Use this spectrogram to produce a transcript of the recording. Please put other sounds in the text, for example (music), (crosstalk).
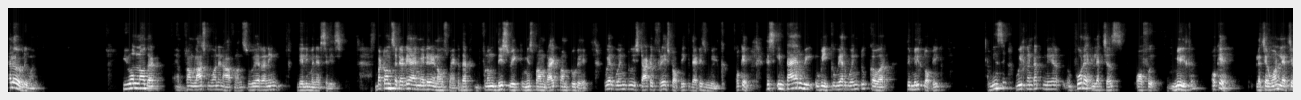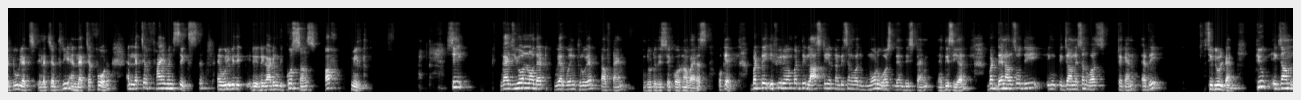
Hello, everyone. You all know that uh, from last one and a half months, we are running daily minute series. But on Saturday, I made an announcement that from this week, means from right from today, we are going to start a fresh topic that is milk. Okay, this entire week, week we are going to cover the milk topic. Means we'll conduct near four lectures of milk. Okay, lecture 1 lecture 2 lecture 3 and lecture 4 and lecture 5 and 6 and will be the, regarding the questions of milk. See guys you all know that we are going through a tough time due to this uh, coronavirus okay? But uh, if you remember the last year condition was more worse than this time uh, this year. But then also the examination was taken at the scheduled time few exam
